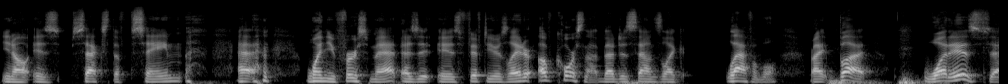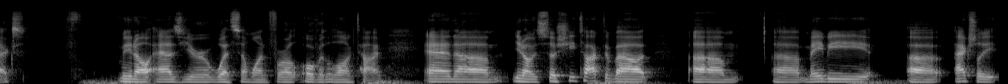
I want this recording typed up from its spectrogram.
You know, is sex the same when you first met as it is 50 years later? Of course not. That just sounds like laughable, right? But what is sex, you know, as you're with someone for over the long time? And, um, you know, so she talked about um, uh, maybe uh, actually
